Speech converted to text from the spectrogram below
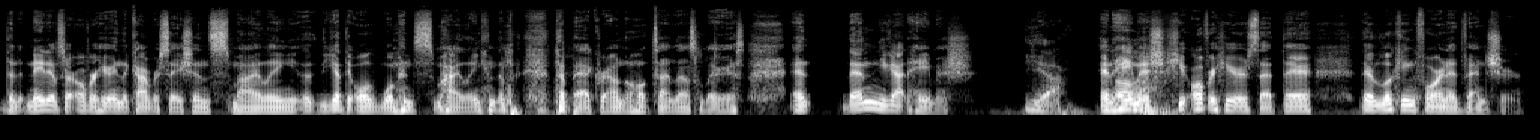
the natives are overhearing the conversations, smiling. You get the old woman smiling in the the background the whole time. That was hilarious. And then you got Hamish, Yeah. and Oh. Hamish he overhears that they're they're looking for an adventure,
